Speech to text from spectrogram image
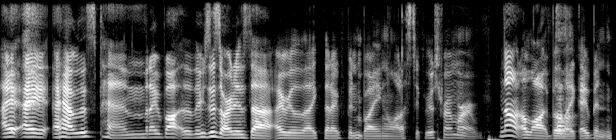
I, I I have this pen that I bought. There's this artist that I really like that I've been buying a lot of stickers from, or not a lot, but Uh-huh. like I've been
